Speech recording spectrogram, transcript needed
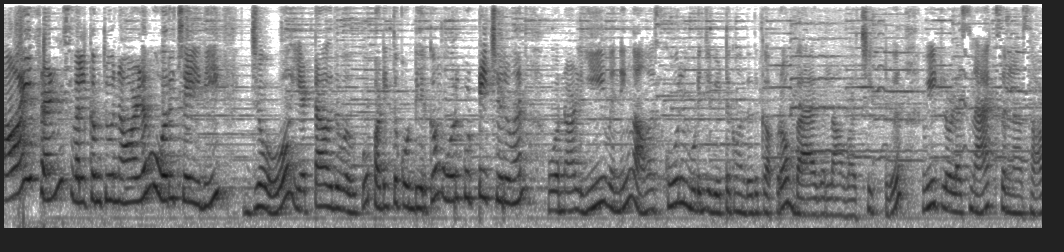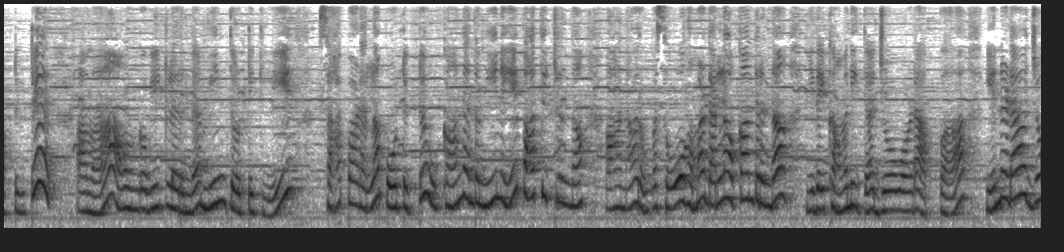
ஹாய் ஃப்ரெண்ட்ஸ் வெல்கம் டு நாளும் ஒரு செய்தி. ஜோ எட்டாவது வகுப்பு படித்து கொண்டிருக்கும் ஒரு குட்டி சிறுவன். ஒரு நாள் ஈவினிங் அவன் ஸ்கூல் முடிஞ்சு வீட்டுக்கு வந்ததுக்கு அப்புறம் பேக் எல்லாம் வச்சுக்கிட்டு வீட்டில் உள்ள ஸ்நாக்ஸ் எல்லாம் சாப்பிட்டுக்கிட்டு அவன் அவங்க வீட்டில் இருந்த மீன் தொட்டிக்கு சாப்பாடெல்லாம் போட்டுக்கிட்டு உட்காந்து அந்த மீனையே பார்த்துட்டு இருந்தான். ஆனால் ரொம்ப சோகமாக டல்லாக உட்காந்துருந்தான் இதை கவனித்த ஜோவோட அப்பா என்னடா ஜோ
